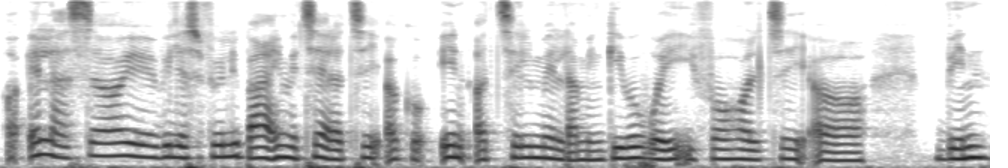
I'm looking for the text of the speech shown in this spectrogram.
Og ellers så øh, vil jeg selvfølgelig bare invitere dig til at gå ind og tilmelde dig min giveaway i forhold til at vinde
